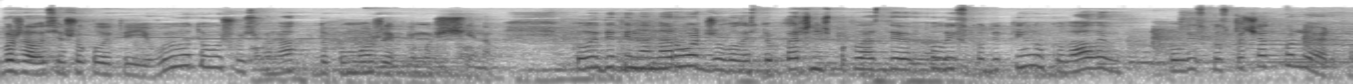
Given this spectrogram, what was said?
Вважалося, що коли ти її виготовиш, ось вона допоможе якимось чином. Коли дитина народжувалась, то перш ніж покласти в колиску дитину, клали в колиску спочатку ляльку.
